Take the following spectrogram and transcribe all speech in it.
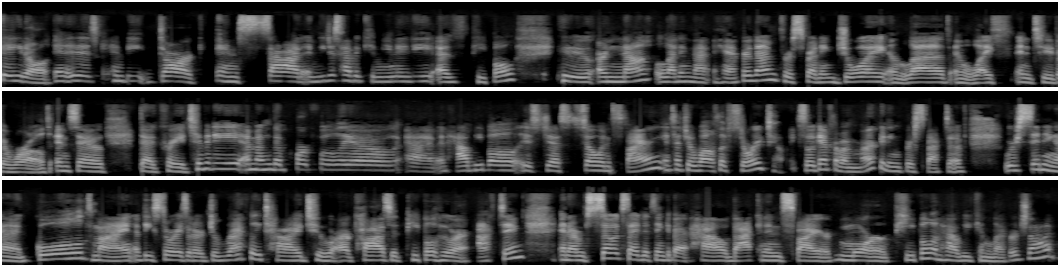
fatal and it is can be dark and sad. And we just have a community of people who are not letting that hamper them for spreading joy and love and life into the world. And so the creativity among the portfolio um, and how people is just so inspiring and such a wealth of storytelling. So again from a marketing perspective we're sitting on a gold mine of these stories that are directly tied to our cause with people who are acting. And i'm so excited to think about how that can inspire more people and how we can leverage that.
